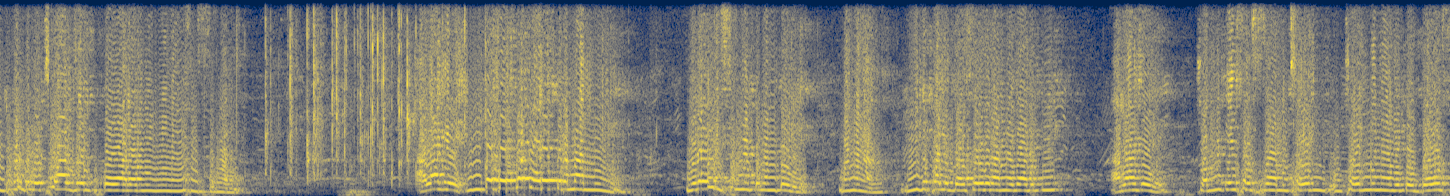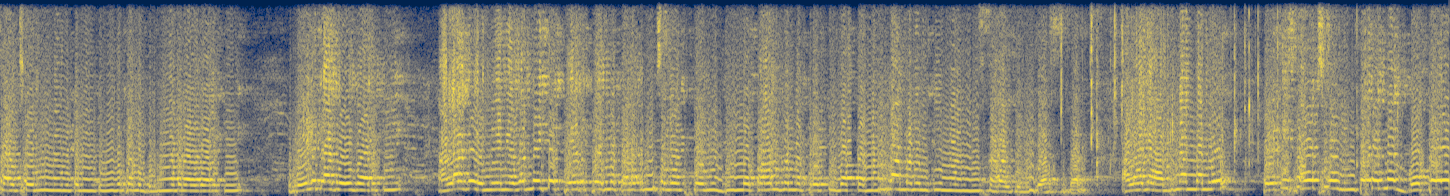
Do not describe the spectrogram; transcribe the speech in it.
ఇటువంటి ఉత్సవాలు జరుపుకోవాలని నేను ఆశిస్తున్నాను. అలాగే ఇంత గొప్ప కార్యక్రమాన్ని నిర్వహిస్తున్నటువంటి మన ఈదుపల్లి దశరథరామ గారికి అలాగే చెన్నకేశ్వర స్వామి చైర్ చైర్మన్ అయినటువంటి దేవస్థాన చైర్మన్ అయినటువంటి ఈదుపల్లి గురునాథరావు గారికి రేణుకాదేవి గారికి అలాగే నేను ఎవరినైతే పేరు పేరున పలకరించలేకపోయినా దీనిలో పాల్గొన్న ప్రతి ఒక్క మహిళామణులకి నేను నమస్కారాలు తెలియజేస్తున్నాను. అలాగే అభినందనలు. ప్రతి సంవత్సరం ఇంతకన్నా గొప్పగా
